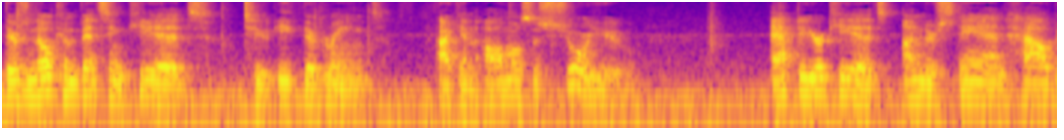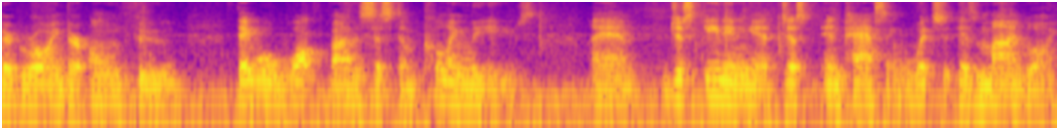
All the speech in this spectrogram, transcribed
there's no convincing kids to eat their greens. I can almost assure you, after your kids understand how they're growing their own food, they will walk by the system pulling leaves and just eating it just in passing, which is mind blowing.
